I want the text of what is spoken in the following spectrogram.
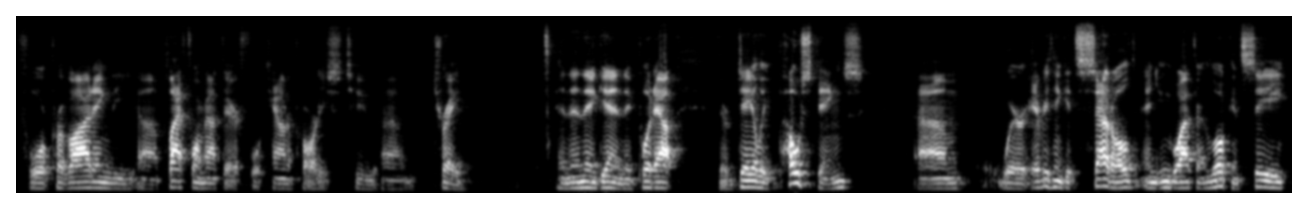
for providing the uh, platform out there for counterparties to um, trade. And then they, again, they put out their daily postings um, where everything gets settled and you can go out there and look and see,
